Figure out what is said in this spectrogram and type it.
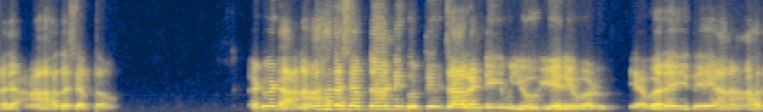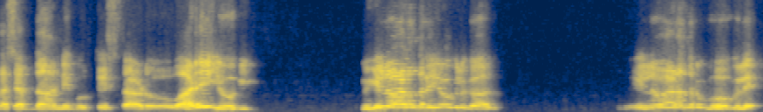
అది అనాహత శబ్దం. అటువంటి అనాహత శబ్దాన్ని గుర్తించాలంటే యోగి అనేవాడు. ఎవరైతే అనాహత శబ్దాన్ని గుర్తిస్తాడో వాడే యోగి. మిగిలిన వాళ్ళందరూ యోగులు కాదు. మిగిలిన వాళ్ళందరూ భోగులే.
